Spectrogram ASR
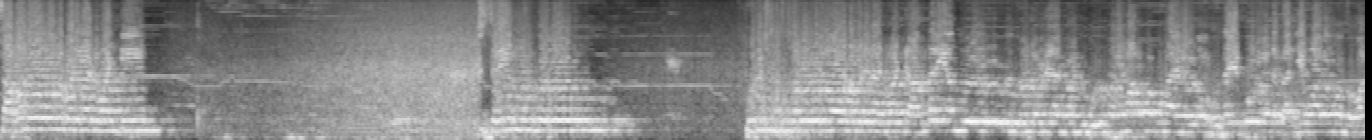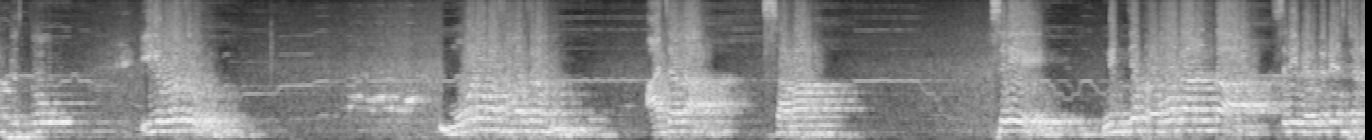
సభలో ఉండబడినటువంటి స్త్రీమూర్తులు పురుష స్వరూపంలో ఉండబడినటువంటి అందరి యందు చూడబడినటువంటి గురు పరమాత్మకు నా యొక్క హృదయపూర్వక ధన్యవాదములు సమర్పిస్తూ ఈ రోజు మూడవ సంవత్సరం అచల సభ. శ్రీ నిత్య ప్రబోధానంద శ్రీ వెంకటేశ్వర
